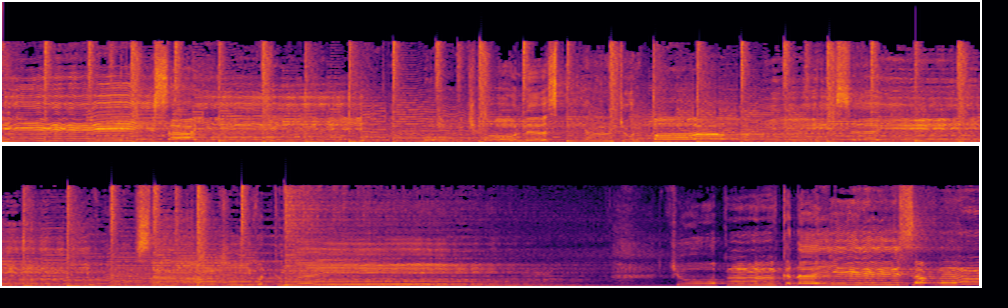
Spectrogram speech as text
នេះស័យបងឈរលើស្ពានជូនពរពីស័យសាងជីវិតថ្មីជួបក្តីសុខ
